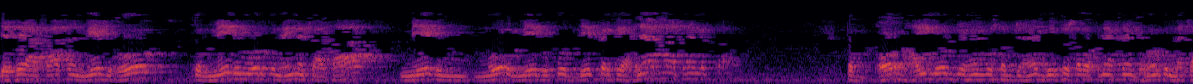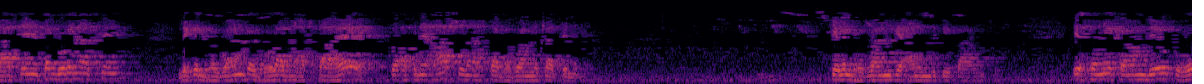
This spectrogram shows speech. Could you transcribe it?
जैसे आकाश में मेघ हो तो मेघ मोर को नहीं नचाता, मेघ मोर मेघ को देख करके आप नाचने लगता तो और भाई लोग जो हैं, वो सब जो हैं, वो तो सब अपने अपने घोड़ों को नचाते हैं तब घोड़े नाचते हैं। लेकिन भगवान का घोड़ा नाचता है तो अपने आप से नाचता भगवान नचाते नहीं। केवल भगवान के आनंद के कारण से इस समय कामदेव को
